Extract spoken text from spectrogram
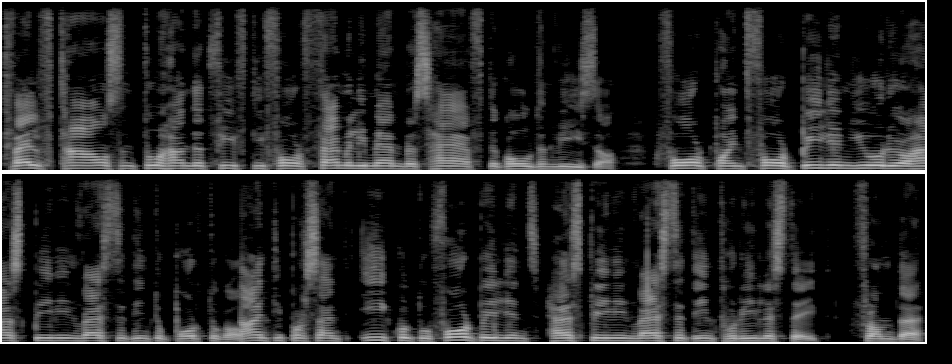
12,254 family members have the golden visa. 4.4 billion euro has been invested into Portugal. 90% equal to 4 billion has been invested into real estate. From the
